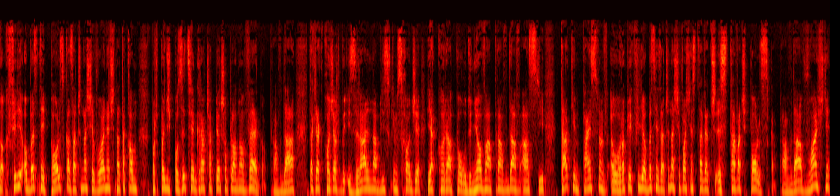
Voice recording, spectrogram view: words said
No, w chwili obecnej Polska zaczyna się wyłaniać na taką, można powiedzieć, pozycję gracza pierwszoplanowego, prawda? Tak jak chociażby Izrael na Bliskim Wschodzie, jak Korea Południowa, prawda, w Azji. Takim państwem w Europie w chwili obecnej zaczyna się właśnie stawiać, stawać Polska, prawda? Właśnie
